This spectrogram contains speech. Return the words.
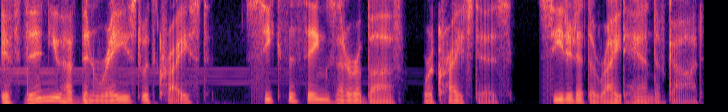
If then you have been raised with Christ, seek the things that are above, where Christ is, seated at the right hand of God.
